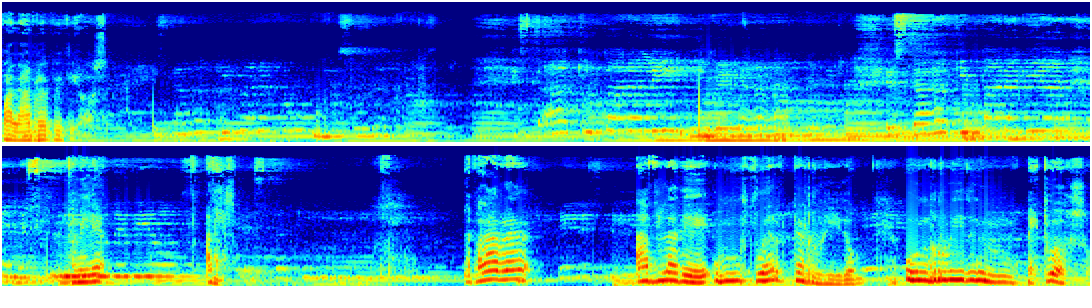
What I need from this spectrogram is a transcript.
Palabra de Dios. Está aquí para liberar, está aquí para guiar Familia, a ver. La palabra habla de un fuerte ruido, un ruido impetuoso.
